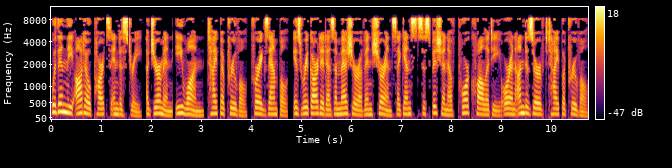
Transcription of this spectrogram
Within the auto parts industry, a German E1 type approval, for example, is regarded as a measure of insurance against suspicion of poor quality or an undeserved type approval.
